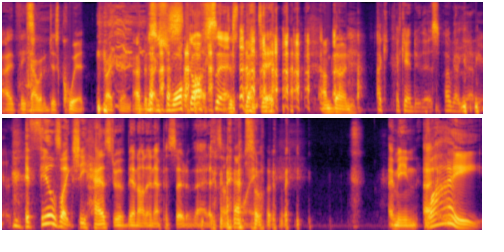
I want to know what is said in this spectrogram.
I think I would have just quit right then. I've been Just walked off set. Just, that's it. I'm done. I, I can't do this. I've got to get out of here. It feels like she has to have been on an episode of that at some point. Absolutely. I mean, uh, Why?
